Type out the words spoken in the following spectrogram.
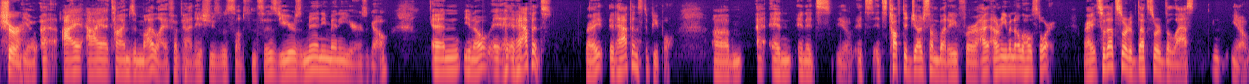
sure. You know, I, I, I at times in my life have had issues with substances years, many, many years ago, and you know, it, it happens, right? It happens to people, um, and and it's you know, it's it's tough to judge somebody for I, I don't even know the whole story, right? So that's sort of that's sort of the last you know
